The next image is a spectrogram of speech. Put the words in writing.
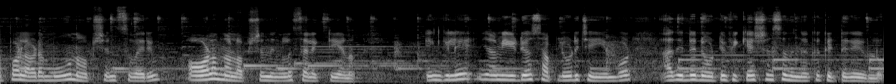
അപ്പോൾ അവിടെ മൂന്ന് ഓപ്ഷൻസ് വരും. ഓൾ എന്നുള്ള ഓപ്ഷൻ നിങ്ങൾ സെലക്ട് ചെയ്യണം. എങ്കിലേ ഞാൻ വീഡിയോസ് അപ്ലോഡ് ചെയ്യുമ്പോൾ അതിന്റെ നോട്ടിഫിക്കേഷൻസ് നിങ്ങൾക്ക് കിട്ടുകയുള്ളൂ.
